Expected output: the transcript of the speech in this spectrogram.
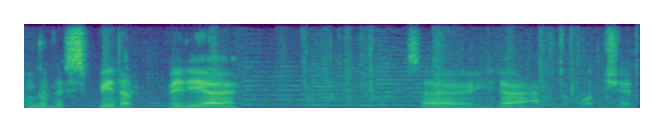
I'm going to speed up the video so you don't have to watch it.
